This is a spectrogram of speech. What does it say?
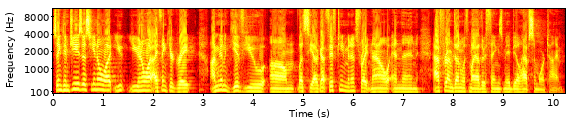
saying to him, Jesus, you know what? You, you know what? I think you're great. I'm going to give you, um, let's see, I've got 15 minutes right now, and then after I'm done with my other things, maybe I'll have some more time.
